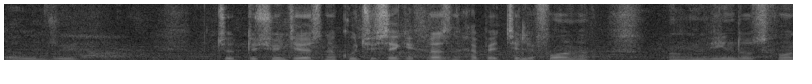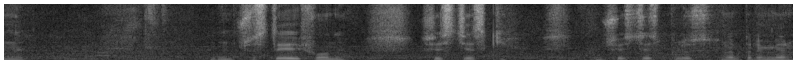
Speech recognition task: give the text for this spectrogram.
LG. Что-то еще интересно. Куча всяких разных опять телефонов. Windows фоны. Ну, шестые айфоны. Шестески. Ну, 6s плюс, например.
